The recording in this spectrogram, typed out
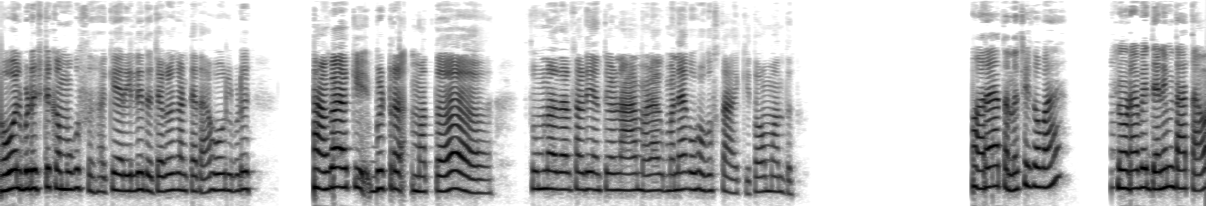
ಹೋಗ್ಲಿ ಬಿಡು ಇಷ್ಟಕ್ಕೆ ಮುಗಿಸು. ಆಕೆ ಇಲ್ಲಿದೆ? ಜಗಳ ಗಂಟೆದ? ಹೋಗ್ಲಿ ಬಿಡು. ಹಂಗ ಆಕಿ ಬಿಟ್ರ ಮತ್ತ ಸುಮ್ನ ಅದಾರ ತಡಿ ಅಂತೇಳಿ ನಾ ಮನ್ಯಾಗ ಮನ್ಯಾಗ ಹೋಗಿಸ್ತಾ ಆಕಿ ತೊಗೊಂಬಂದು. ಹೊರೆ ಆತನ ಚಿಗವ ನೋಡ ಬಿದ್ದೆ ನಿಮ್ದು ಆತಾವ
